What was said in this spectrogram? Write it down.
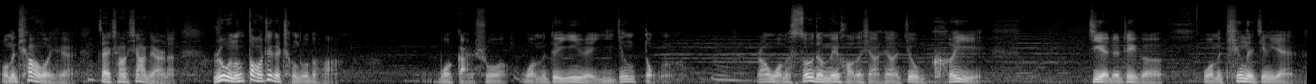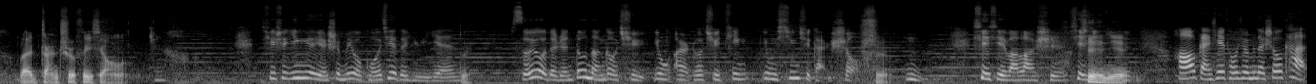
我们跳过去再唱下边的。如果能到这个程度的话，我敢说我们对音乐已经懂了。嗯，然后我们所有的美好的想象就可以借着这个我们听的经验来展翅飞翔了。真好，其实音乐也是没有国界的语言，对，所有的人都能够去用耳朵去听，用心去感受。是，嗯，谢谢王老师，谢谢您。好，感谢同学们的收看，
